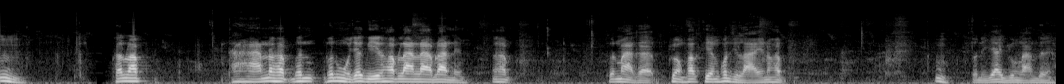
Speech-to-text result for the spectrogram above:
อืมสำหรับทหารนะครับเพิ่นเพิ่นหูจักดีนะครับร้านลาบร้านเนี่ยนะครับ ส่วนมากก็ช่วงพักเที่ยงคนสิหลายเนาะครับอืมตัวนี้ย่ายยุงหลานตัวนี้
